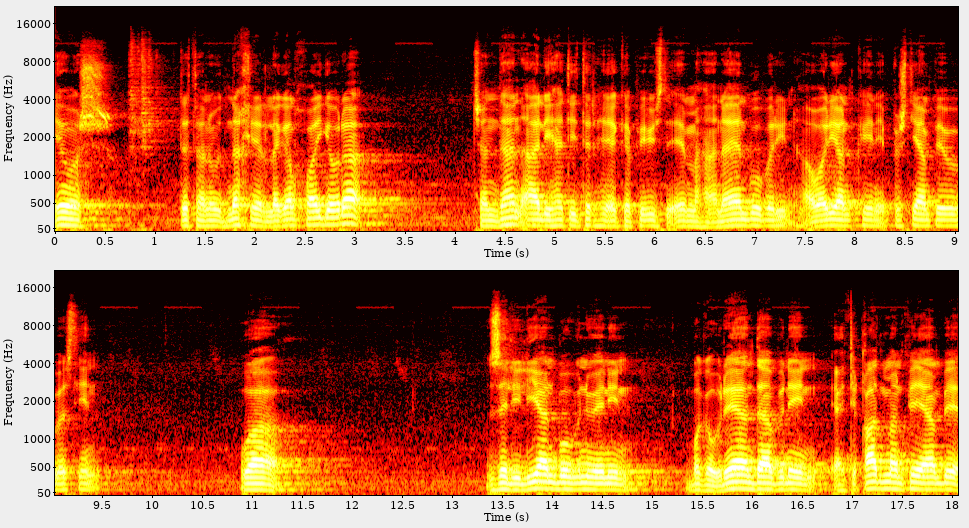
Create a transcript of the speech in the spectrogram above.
ئێوەش دەتانوت نەخێر لەگەڵ خوای گەورە چەندان ئالیهەتی تر هەیە کە پێویستە ئێمە هانایان بۆ بەرین، هاواریان بکەین، پشتیان پێ ببەستین و زەلیلیان بۆ بنوێنین، بە گەورەیان دابنێین، ئیعتیقادمان پێیان بێ.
